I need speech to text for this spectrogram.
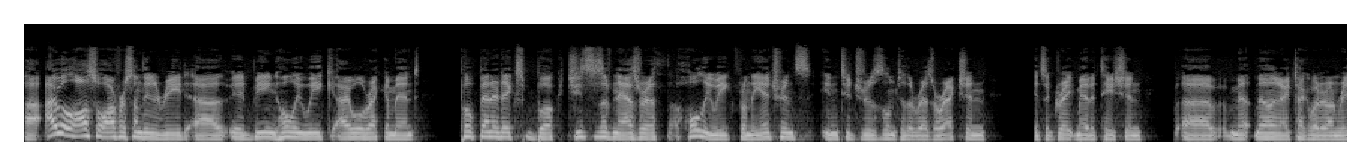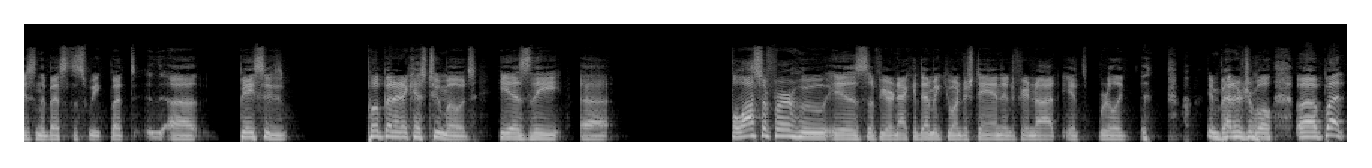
Uh, I will also offer something to read. Uh, it being Holy Week, I will recommend Pope Benedict's book, Jesus of Nazareth, Holy Week, from the entrance into Jerusalem to the resurrection. It's a great meditation. Uh, Mel and I talk about it on Raising the Bets this week, but uh, basically, Pope Benedict has two modes. He is the uh, philosopher who is, if you're an academic, you understand, and if you're not, it's really impenetrable. Uh, but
